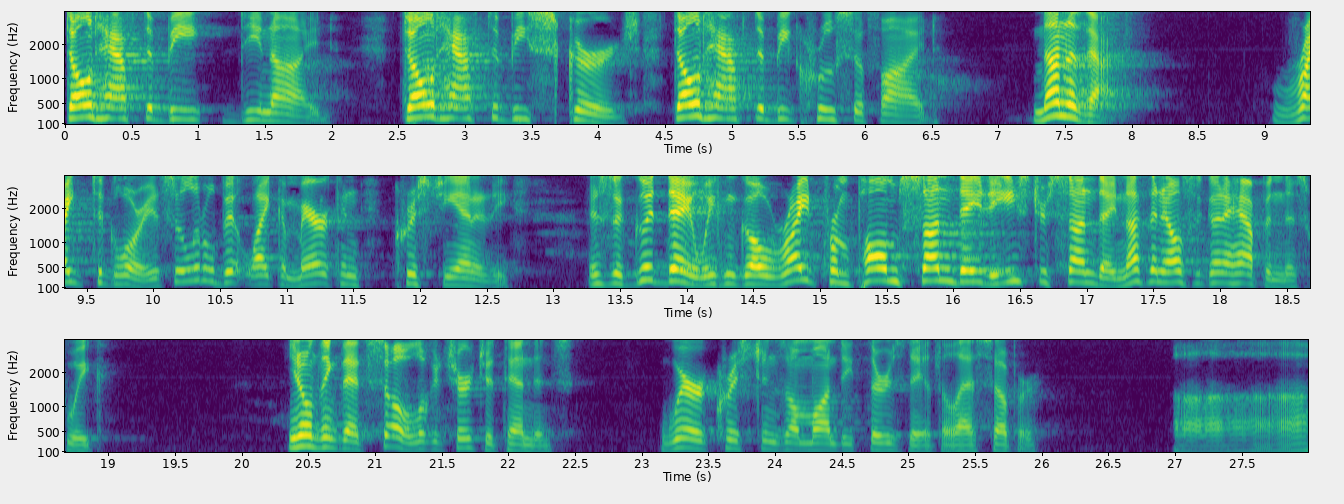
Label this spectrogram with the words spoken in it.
Don't have to be denied. Don't have to be scourged. Don't have to be crucified. None of that. Right to glory. It's a little bit like American Christianity. This is a good day. We can go right from Palm Sunday to Easter Sunday. Nothing else is going to happen this week. You don't think that's so? Look at church attendance. Where are Christians on Maundy, Thursday at the Last Supper? Uh,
